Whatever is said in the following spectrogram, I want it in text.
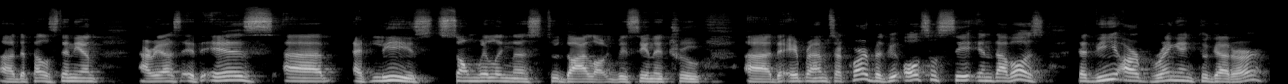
uh, the Palestinian areas, it is at least some willingness to dialogue. We've seen it through the Abraham's Accord, but we also see in Davos that we are bringing together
